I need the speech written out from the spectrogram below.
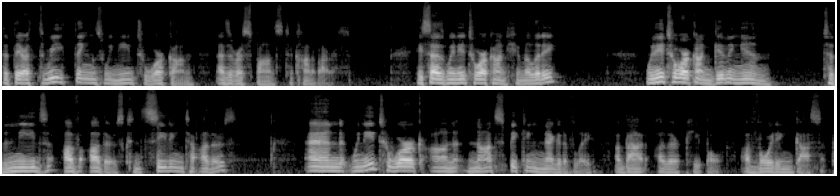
that there are three things we need to work on as a response to coronavirus. He says we need to work on humility, we need to work on giving in to the needs of others, conceding to others, and we need to work on not speaking negatively about other people avoiding gossip.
